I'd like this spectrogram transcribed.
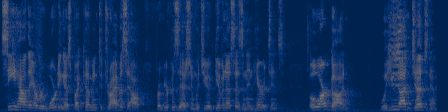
See how they are rewarding us by coming to drive us out from your possession, which you have given us as an inheritance. O our God, will you not judge them?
